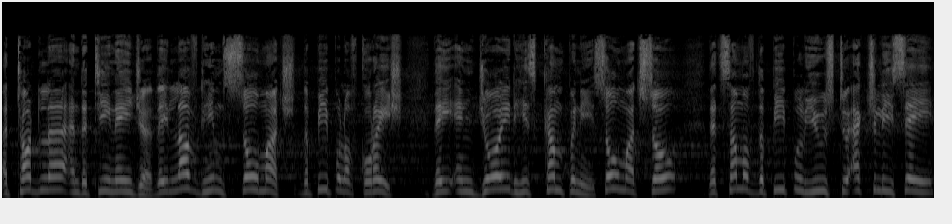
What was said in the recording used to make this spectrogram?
a toddler and a teenager. They loved him so much, the people of Quraysh. They enjoyed his company so much so that some of the people used to actually say,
